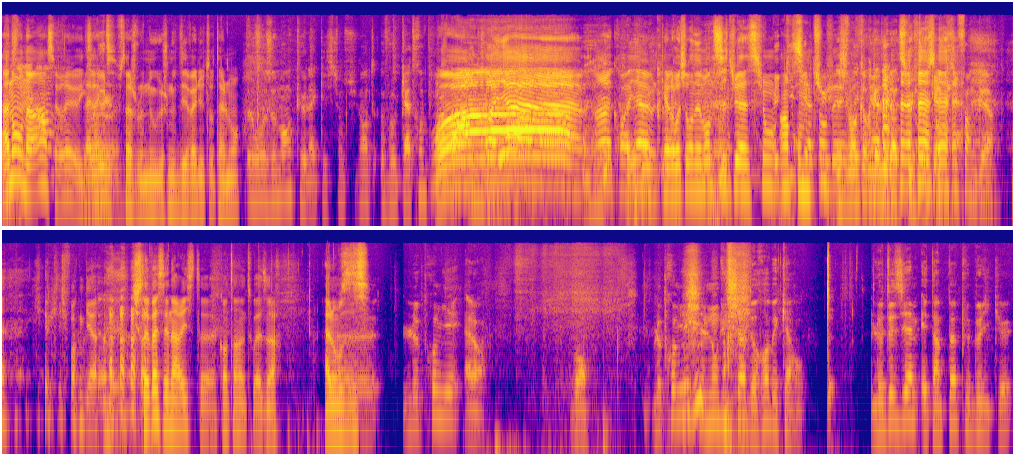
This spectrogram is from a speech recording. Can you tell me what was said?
Ah non, on a 1, c'est vrai, exact. Ça, je nous, je nous dévalue totalement. Heureusement que la question suivante vaut 4 points. Oh, incroyable Incroyable Quel retournement de situation Mais s'y impromptu. je vais encore gagner là-dessus. Quel cliffhanger. Quel cliffhanger Je serais pas scénariste, euh, Quentin, à tout hasard. Allons-y. Euh, le premier, alors. Bon. Le premier, c'est le nom du chat de Rob et Caro. Le deuxième est un peuple belliqueux.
